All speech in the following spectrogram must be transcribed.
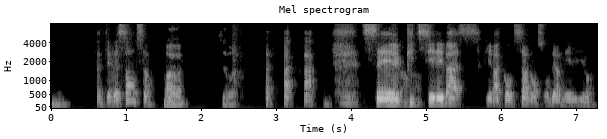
C'est intéressant, ça. Ouais, ouais, c'est vrai. C'est. Pete Célébas qui raconte ça dans son dernier livre.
